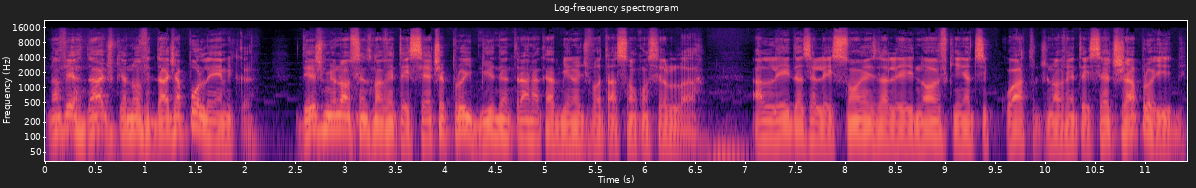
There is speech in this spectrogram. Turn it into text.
Na verdade, o que é novidade é a polêmica. Desde 1997 é proibido entrar na cabina de votação com celular. A lei das eleições, a lei 9504 de 97 já proíbe.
